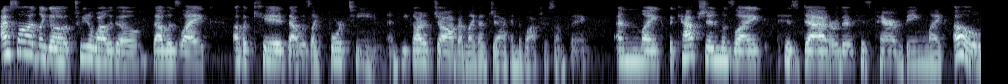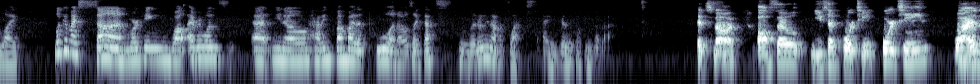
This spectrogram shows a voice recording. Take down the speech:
I saw like a tweet a while ago that was like of a kid that was like 14 and he got a job at like a Jack in the Box or something. And like the caption was like his dad or the, his parent being like, "Oh, like look at my son working while everyone's at, you know, having fun by the pool." And I was like, "That's literally not a flex." I really hope you know that. It's not. Also, you said 14. 14? Why Mhm. is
